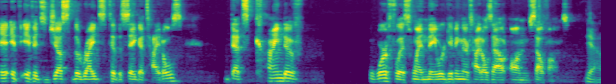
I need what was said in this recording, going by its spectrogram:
if if it's just the rights to the sega titles that's kind of worthless when they were giving their titles out on cell phones Yeah.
